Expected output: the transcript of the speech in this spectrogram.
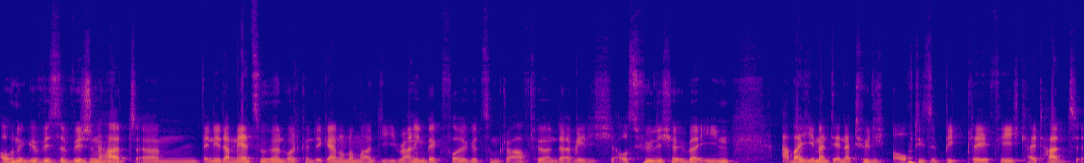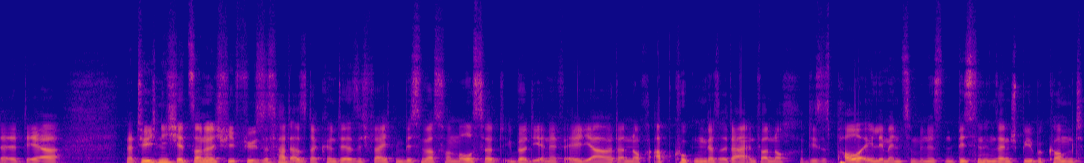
auch eine gewisse Vision hat. Ähm, wenn ihr da mehr zu hören wollt, könnt ihr gerne nochmal die Running Back-Folge zum Draft hören. Da rede ich ausführlicher über ihn. Aber jemand, der natürlich auch diese Big Play-Fähigkeit hat, äh, der natürlich nicht jetzt sonderlich viel Physis hat, also da könnte er sich vielleicht ein bisschen was von Mostert über die NFL-Jahre dann noch abgucken, dass er da einfach noch dieses Power-Element zumindest ein bisschen in sein Spiel bekommt.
